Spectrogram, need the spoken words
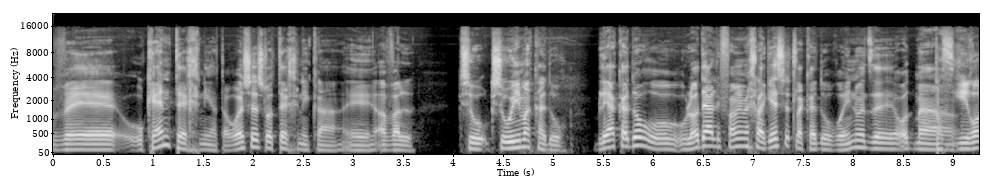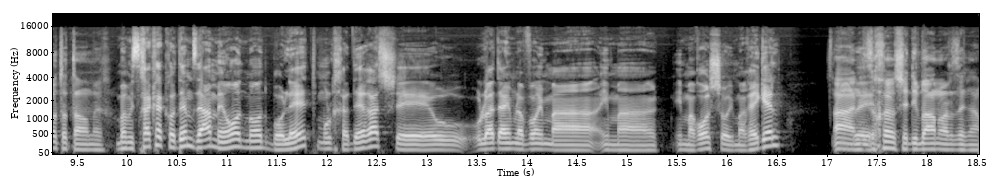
והוא כן טכני, אתה רואה שיש לו טכניקה, אה, אבל כשהוא, כשהוא עם הכדור. בלי הכדור, הוא, הוא לא יודע לפעמים איך לגשת לכדור, ראינו את זה עוד מה... בסגירות אתה אומר. במשחק הקודם זה היה מאוד מאוד בולט מול חדרה, שהוא הוא לא יודע אם לבוא עם, ה, עם, ה, עם הראש או עם הרגל. אה, אני זוכר שדיברנו על זה גם.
